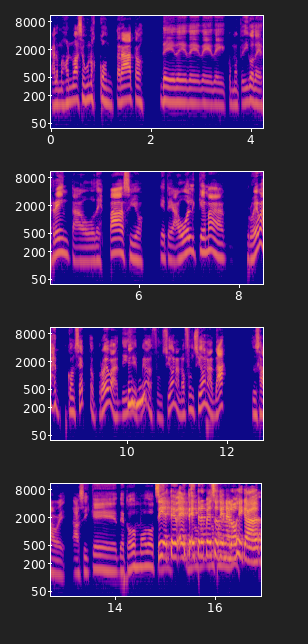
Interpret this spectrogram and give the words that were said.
a lo mejor no haces unos contratos de, de, de, de, como te digo, de renta o de espacio que te ahorque más, pruebas el concepto, pruebas, dices, funciona, no funciona, da, tú sabes. Así que de todos modos. Sí, este, este, este precio tiene lógica.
